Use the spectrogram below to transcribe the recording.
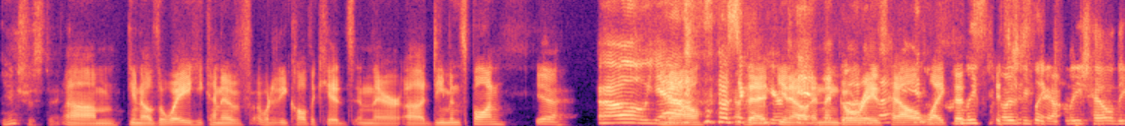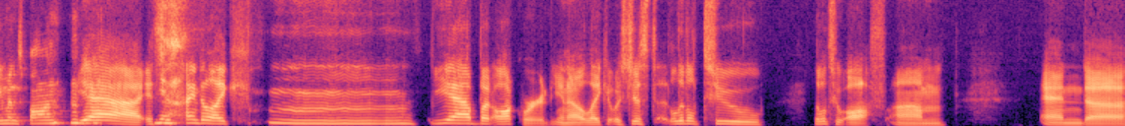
Interesting. Um, you know, the way he kind of what did he call the kids in there? Uh, demon spawn. Yeah. Oh yeah, know, that like that you know, and then like, go raise hell. mean? Like that's Unleash, it's just like unleash hell, demon spawn. yeah it's Yeah. just kind of like hmm, yeah but awkward you know like it was just a little too a little too off um and uh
